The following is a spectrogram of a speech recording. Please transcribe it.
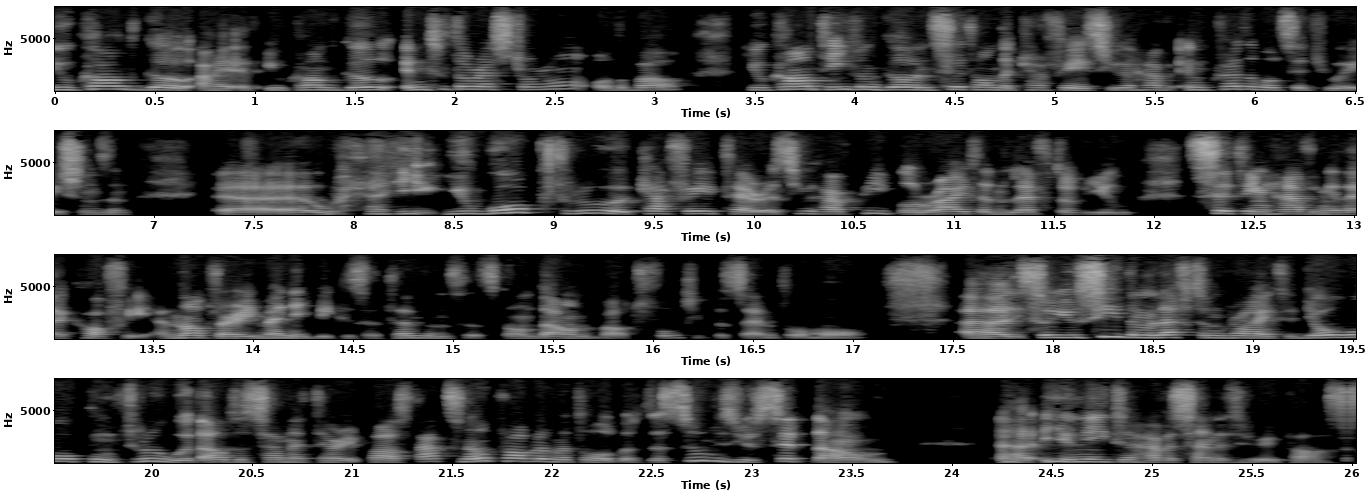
you can't go. You can't go into the restaurant or the bar. You can't even go and sit on the cafe. So you have incredible situations, and uh, you, you walk through a cafe terrace. You have people right and left of you sitting having their coffee, and not very many because attendance has gone down about forty percent or more. Uh, so you see them left and right, and you're walking through without a sanitary pass. That's no problem at all. But as soon as you sit down uh, you need to have a sanitary pass,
